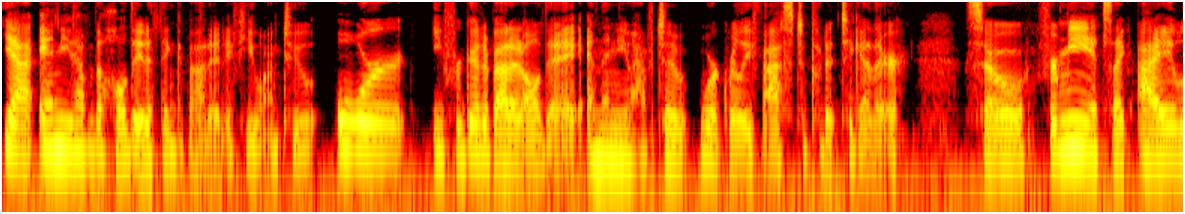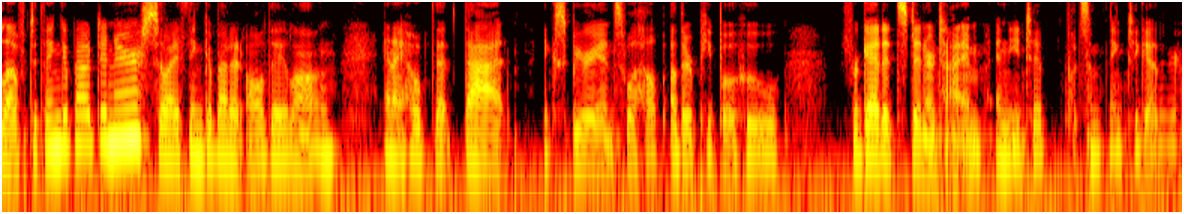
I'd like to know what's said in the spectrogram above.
Yeah, and you have the whole day to think about it if you want to, or you forget about it all day and then you have to work really fast to put it together. So for me, it's like I love to think about dinner, so I think about it all day long. And I hope that that experience will help other people who forget it's dinner time and need to put something together.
